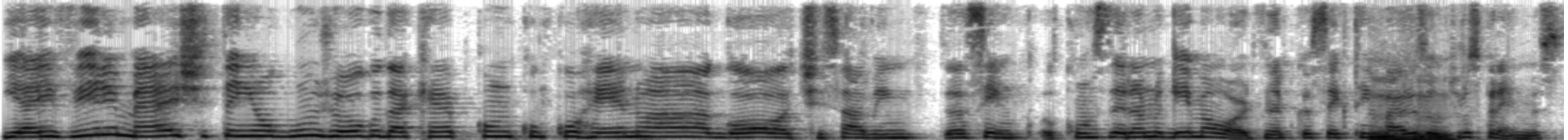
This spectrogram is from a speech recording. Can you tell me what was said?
E aí vira e mexe, tem algum jogo da Capcom concorrendo a GOT, sabe? Assim, considerando o Game Awards, né? Porque eu sei que tem vários outros prêmios.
